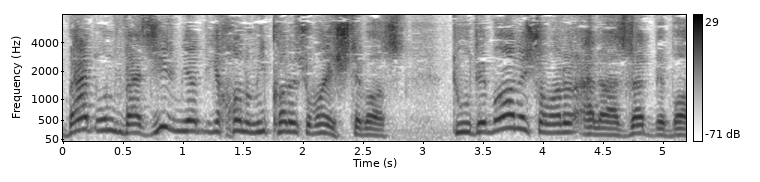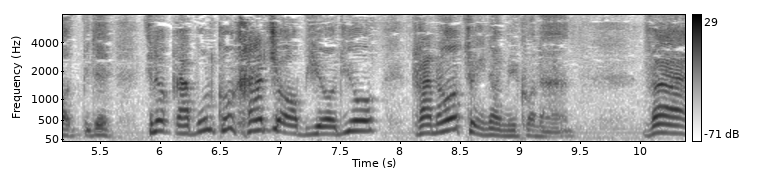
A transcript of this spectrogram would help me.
بعد اون وزیر میاد میگه خانم این کار شما اشتباس دودمان شما رو علا حضرت به باد میده. اینو قبول کن خرج آبیاری و قنات و اینا می‌کنن. و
